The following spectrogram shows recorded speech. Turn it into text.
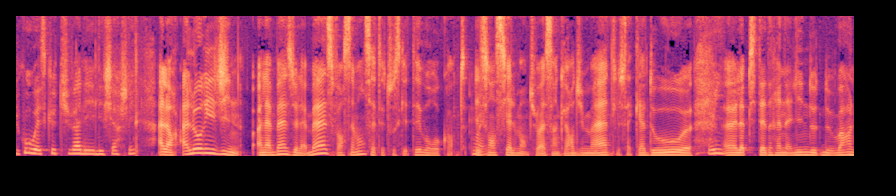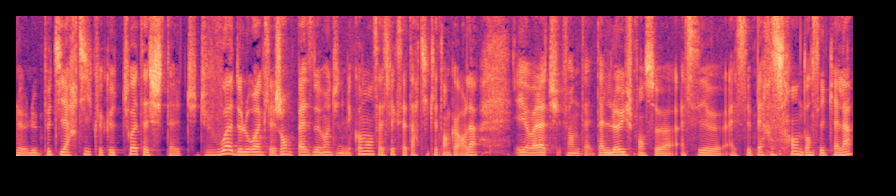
du coup, où est-ce que tu vas les, les chercher? Alors, à l'origine, à la base de la base, forcément, c'était tout ce qui était brocante. Ouais. Essentiellement, tu vois, 5 heures du mat, le sac à dos, euh, Oui. euh, la petite adrénaline de, de voir le, le petit article que toi, tu, tu vois de loin, que les gens passent devant, et tu te dis, mais comment ça se fait que cet article est encore là? Et voilà, tu enfin, as, l'œil, je pense, euh, assez, assez perçant dans ces cas-là.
